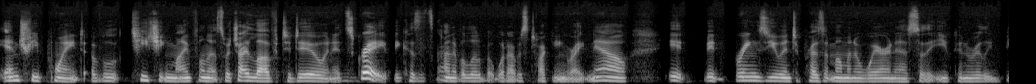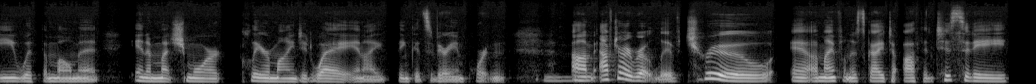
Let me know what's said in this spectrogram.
entry point of teaching mindfulness, which I love to do, and it's great because it's kind of a little bit what I was talking right now. It it brings you into present moment awareness so that you can really be with the moment in a much more clear-minded way, and I think it's very important. Um, after I wrote "Live True," a mindfulness guide to authenticity,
